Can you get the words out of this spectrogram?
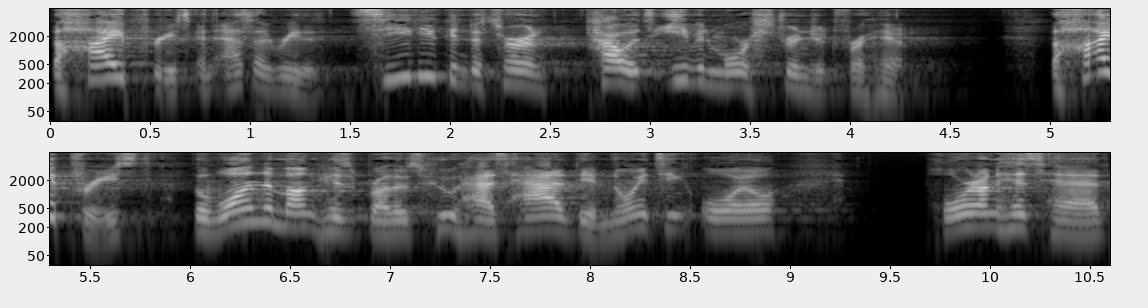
The high priest, and as I read it, see if you can discern how it's even more stringent for him. The high priest, the one among his brothers who has had the anointing oil poured on his head,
